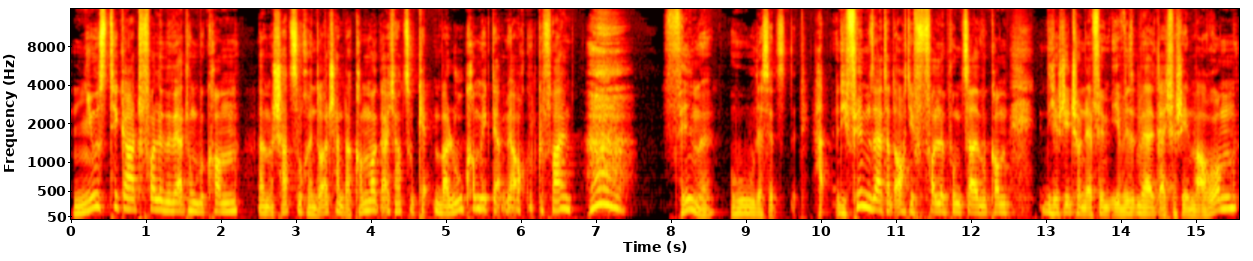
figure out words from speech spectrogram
News-Ticker hat volle Bewertung bekommen. Ähm, Schatzsuche in Deutschland, da kommen wir gleich noch zu. Captain Baloo Comic, der hat mir auch gut gefallen. Filme. Uh, das jetzt. Hat, die Filmseite hat auch die volle Punktzahl bekommen. Hier steht schon der Film, ihr werdet gleich verstehen, warum.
